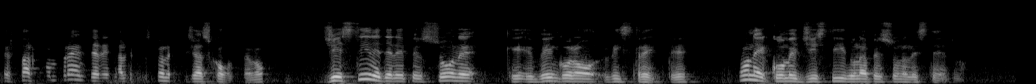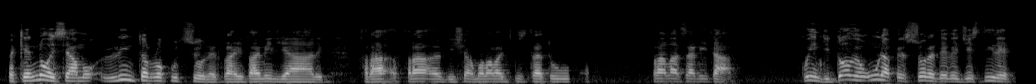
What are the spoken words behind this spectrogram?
Per far comprendere alle persone che ci ascoltano, gestire delle persone che vengono ristrette non è come gestire una persona all'esterno, perché noi siamo l'interlocuzione fra i familiari, fra, fra diciamo, la magistratura, fra la sanità. Quindi dove una persona deve gestire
